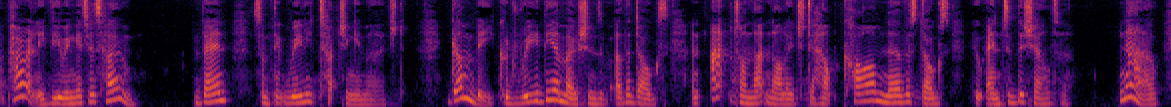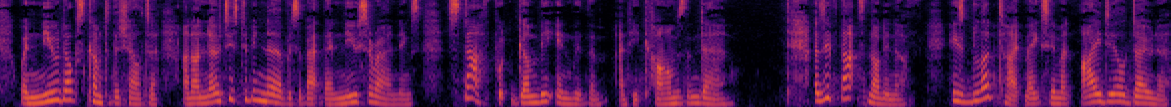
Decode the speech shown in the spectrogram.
apparently viewing it as home. Then something really touching emerged. Gumby could read the emotions of other dogs and act on that knowledge to help calm nervous dogs who entered the shelter. Now, when new dogs come to the shelter and are noticed to be nervous about their new surroundings, staff put Gumby in with them and he calms them down. As if that's not enough, his blood type makes him an ideal donor,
